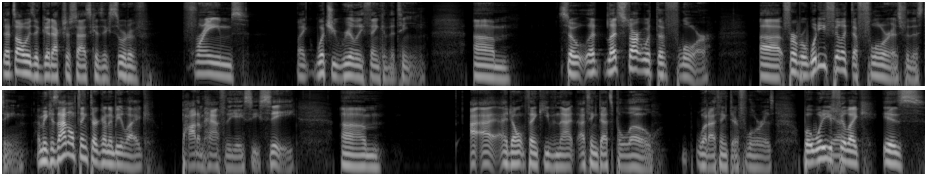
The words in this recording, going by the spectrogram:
that's always a good exercise because it sort of frames like what you really think of the team. Um, so let let's start with the floor. Uh, Ferber, what do you feel like the floor is for this team? I mean, because I don't think they're going to be like bottom half of the ACC. Um, I, I don't think even that. I think that's below what I think their floor is. But what do you Yeah. feel like is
